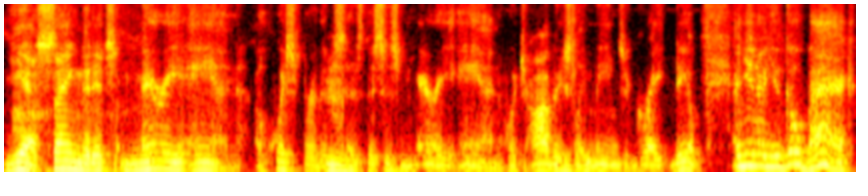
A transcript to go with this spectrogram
Yes, saying that it's Mary Ann, a whisper that Mhm. says this is Mary Ann, which obviously means a great deal. And you know, you go back,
